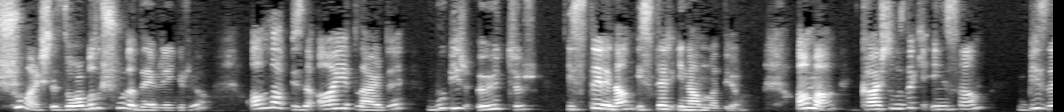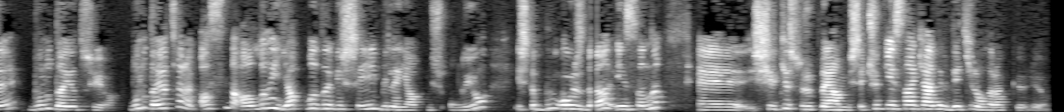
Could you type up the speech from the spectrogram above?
Şu var işte zorbalık şurada devreye giriyor. Allah bize ayetlerde bu bir öğüttür. İster inan ister inanma diyor. Ama karşımızdaki insan bize bunu dayatıyor. Bunu dayatarak aslında Allah'ın yapmadığı bir şeyi bile yapmış oluyor. İşte bu o yüzden insanı e, şirke sürükleyen bir şey. Çünkü insan kendini vekil olarak görüyor.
